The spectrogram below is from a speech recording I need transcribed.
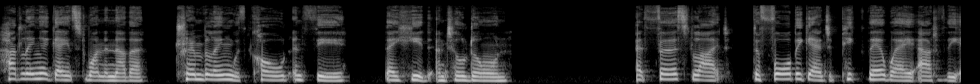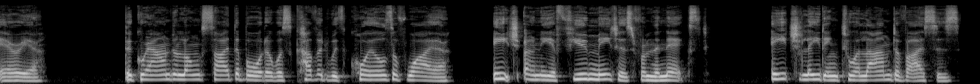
Huddling against one another, trembling with cold and fear, they hid until dawn. At first light, the four began to pick their way out of the area. The ground alongside the border was covered with coils of wire, each only a few metres from the next, each leading to alarm devices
